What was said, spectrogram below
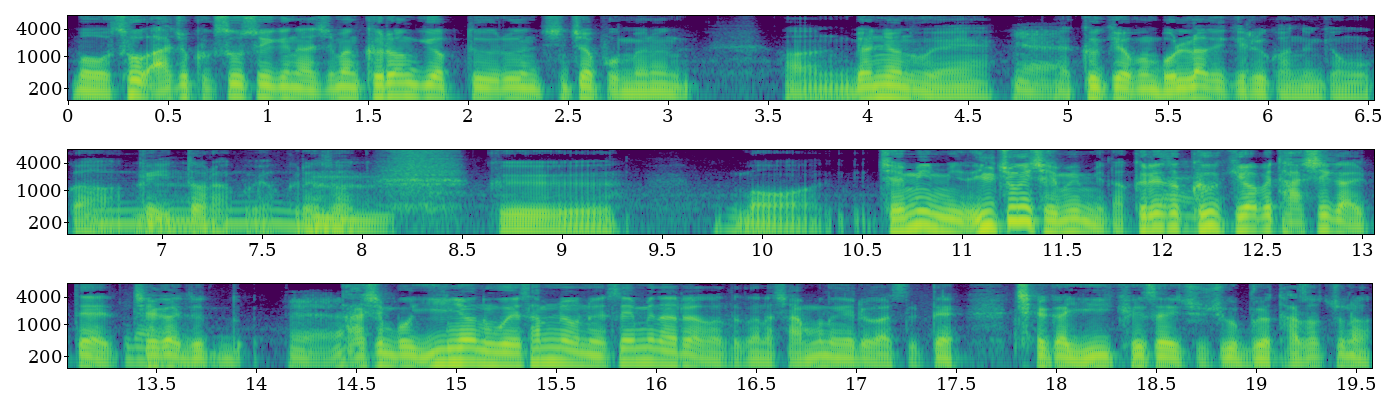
뭐 소, 아주 극소수이긴 하지만 그런 기업들은 진짜 보면은 한몇년 후에 예. 그 기업은 몰락의 길을 걷는 경우가 음. 꽤 있더라고요. 그래서 음. 그 뭐 재미입니다. 일종의 재미입니다. 그래서 네. 그 기업에 다시 갈때 네. 제가 이제 네. 다시 뭐 2년 후에 3년 후에 세미나를 하거나 자문회의를 갔을 때 제가 이 회사의 주식을 무려 다섯 주나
